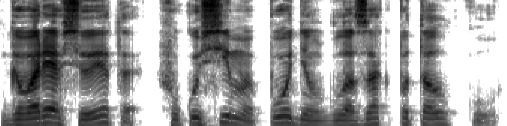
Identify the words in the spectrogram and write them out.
Говоря все это, Фукусима поднял глаза к потолку.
